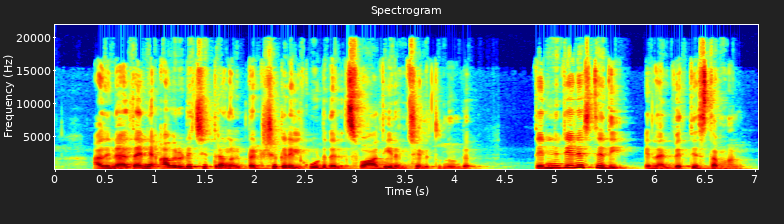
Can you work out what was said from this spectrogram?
അതിനാൽ തന്നെ അവരുടെ ചിത്രങ്ങൾ പ്രേക്ഷകരിൽ കൂടുതൽ സ്വാധീനം ചെലുത്തുന്നുണ്ട്. തെന്നിന്ത്യയിലെ സ്ഥിതി എന്നാൽ വ്യത്യസ്തമാണ്.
